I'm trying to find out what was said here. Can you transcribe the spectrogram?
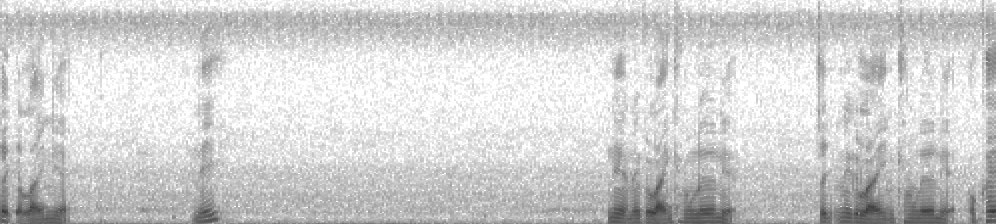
ចុចកន្លែងនេះនេះនេះនៅកន្លែងខាងលើនេះចុចនៅកន្លែងខាងលើនេះ OK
